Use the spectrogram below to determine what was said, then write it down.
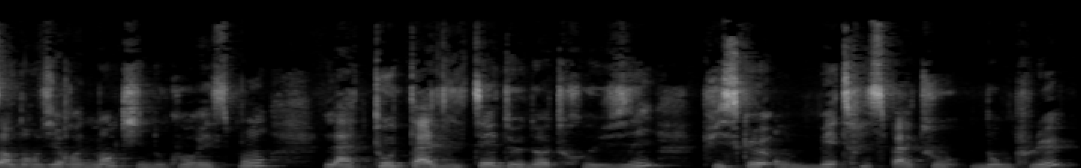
un environnement qui nous correspond la totalité de notre vie, puisque on ne maîtrise pas tout non plus.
